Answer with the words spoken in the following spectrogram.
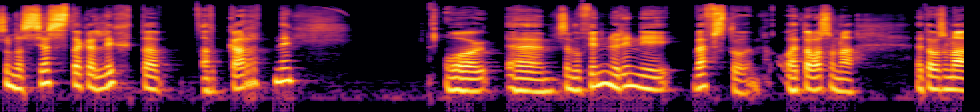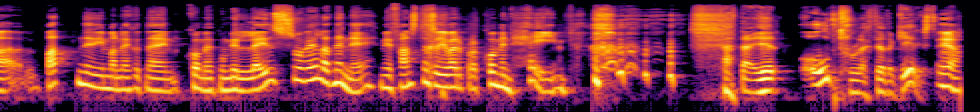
svona sérstaka lykt af, af garni og um, sem þú finnur inn í vefstofum. Og þetta var svona þetta var svona batnið í mann einhvern veginn komið upp og mér leið svo vel að nynni mér fannst eins og ég væri bara komin heim. Þetta er ótrúlegt þetta gerist já,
